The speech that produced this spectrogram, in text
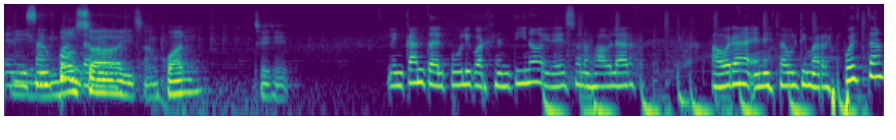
En y San Juan Mendoza también. y San Juan. Sí, sí. Le encanta el público argentino y de eso nos va a hablar ahora en esta última respuesta.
